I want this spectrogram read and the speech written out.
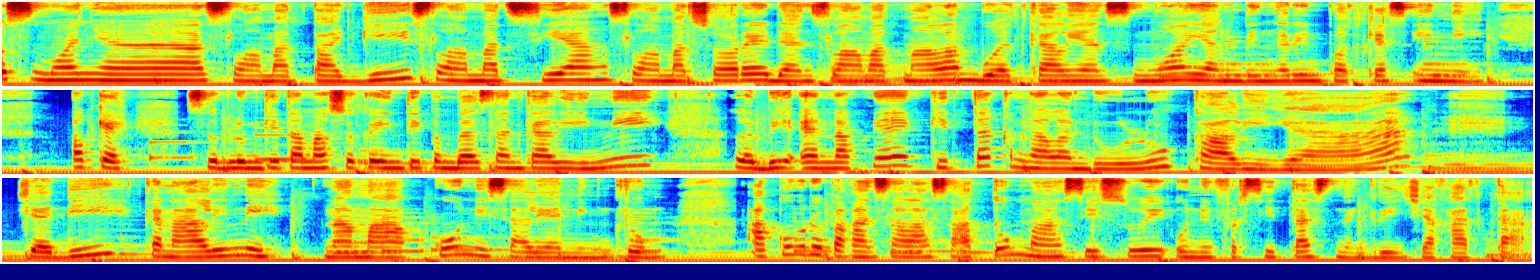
semuanya, selamat pagi, selamat siang, selamat sore, dan selamat malam buat kalian semua yang dengerin podcast ini. Oke, sebelum kita masuk ke inti pembahasan kali ini, lebih enaknya kita kenalan dulu kali ya. Jadi, kenalin nih, nama aku Nisalia Ningrum. Aku merupakan salah satu mahasiswi Universitas Negeri Jakarta.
